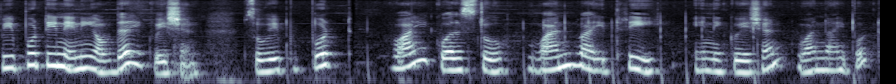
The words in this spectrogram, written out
we put in any of the equation. So we put y equals to 1 by 3 in equation 1 I put.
